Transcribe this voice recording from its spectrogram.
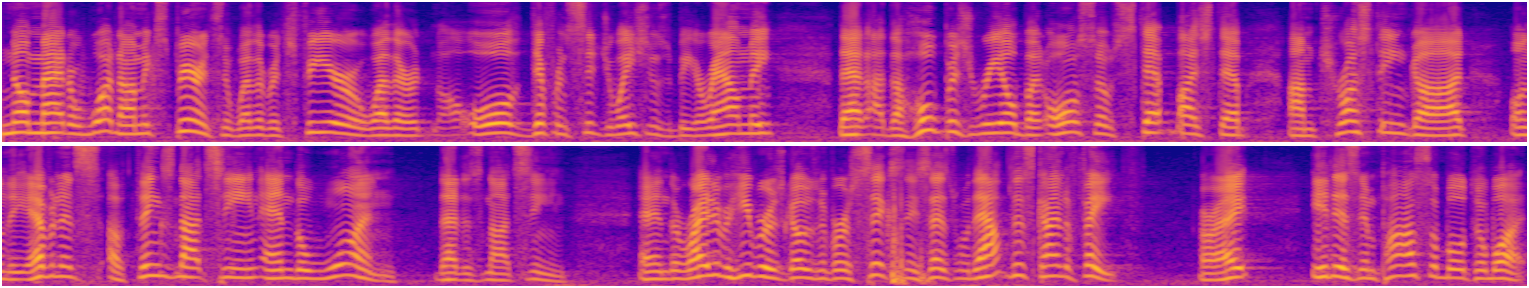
no matter what I'm experiencing, whether it's fear or whether all different situations be around me. That the hope is real, but also step by step, I'm trusting God on the evidence of things not seen and the one that is not seen. And the writer of Hebrews goes in verse 6 and he says, Without this kind of faith, all right? It is impossible to what?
